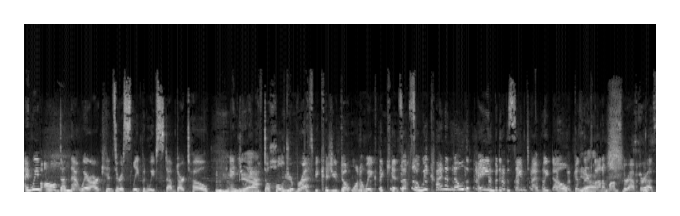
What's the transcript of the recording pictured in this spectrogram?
and we've all done that where our kids are asleep and we've stubbed our toe, Mm-hmm. and you Yeah. have to hold your breath because you don't want to wake the kids up. So we kind of know the pain, but at the same time we don't because Yeah. there's not a monster after us.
